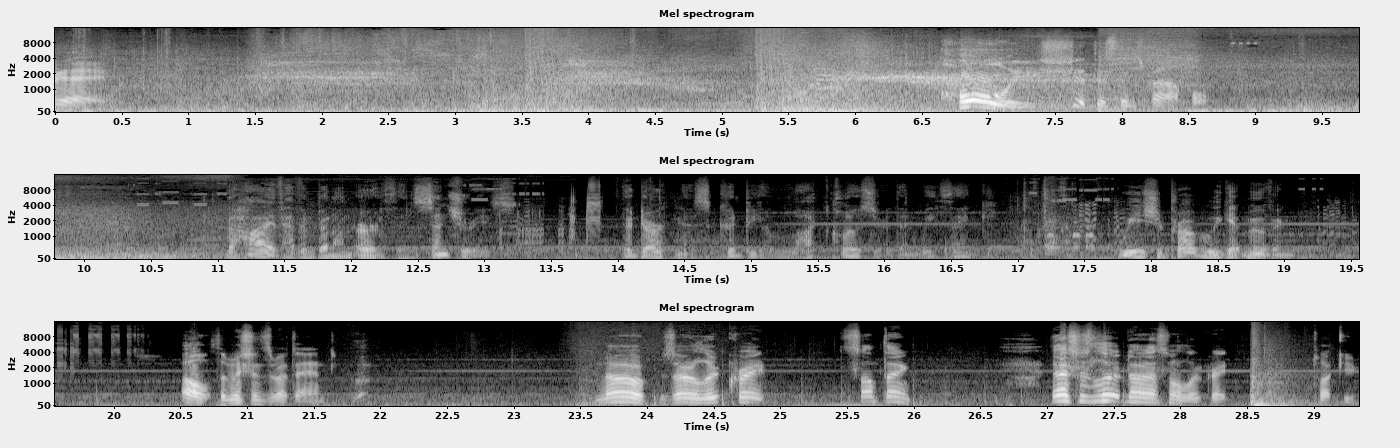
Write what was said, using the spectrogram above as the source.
Okay. Holy shit, this thing's powerful. The Hive haven't been on Earth in centuries. The darkness could be a lot closer than we think. We should probably get moving. Oh, the mission's about to end. No, is there a loot crate? Something. Yes, there's loot. No, that's not a loot crate. Fuck you.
